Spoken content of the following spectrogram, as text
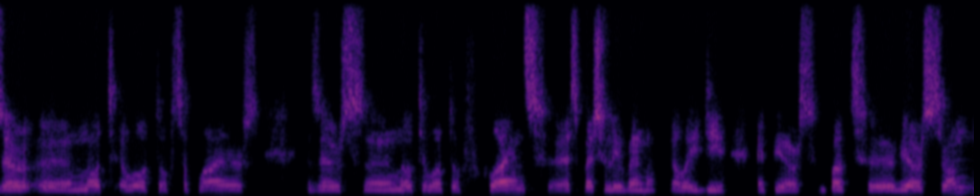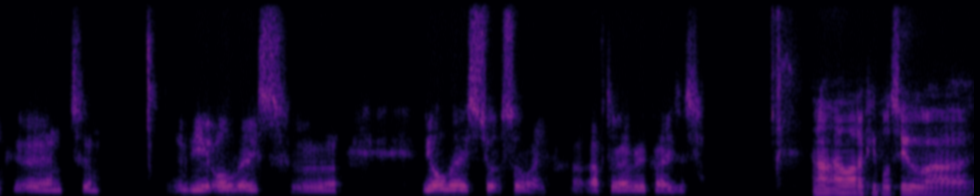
there are uh, not a lot of suppliers there's uh, not a lot of clients especially when LED appears. But we are strong and um, we always we always survive after every crisis uh, a lot of people too uh,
